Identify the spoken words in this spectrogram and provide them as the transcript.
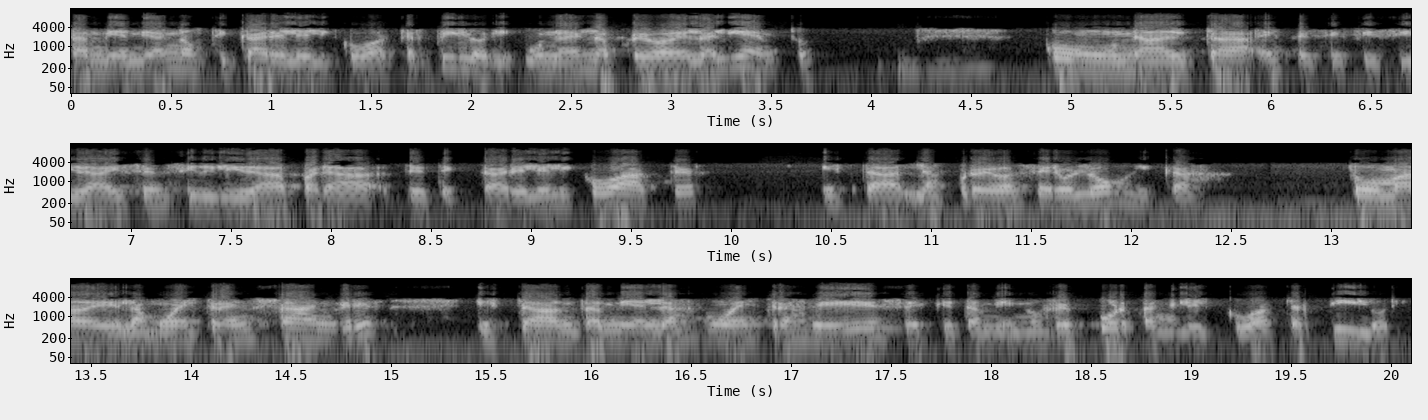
también diagnosticar el Helicobacter pylori. Una es la prueba del aliento, con una alta especificidad y sensibilidad para detectar el Helicobacter. Están las pruebas serológicas, toma de la muestra en sangre. Están también las muestras de heces que también nos reportan el Helicobacter pylori.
